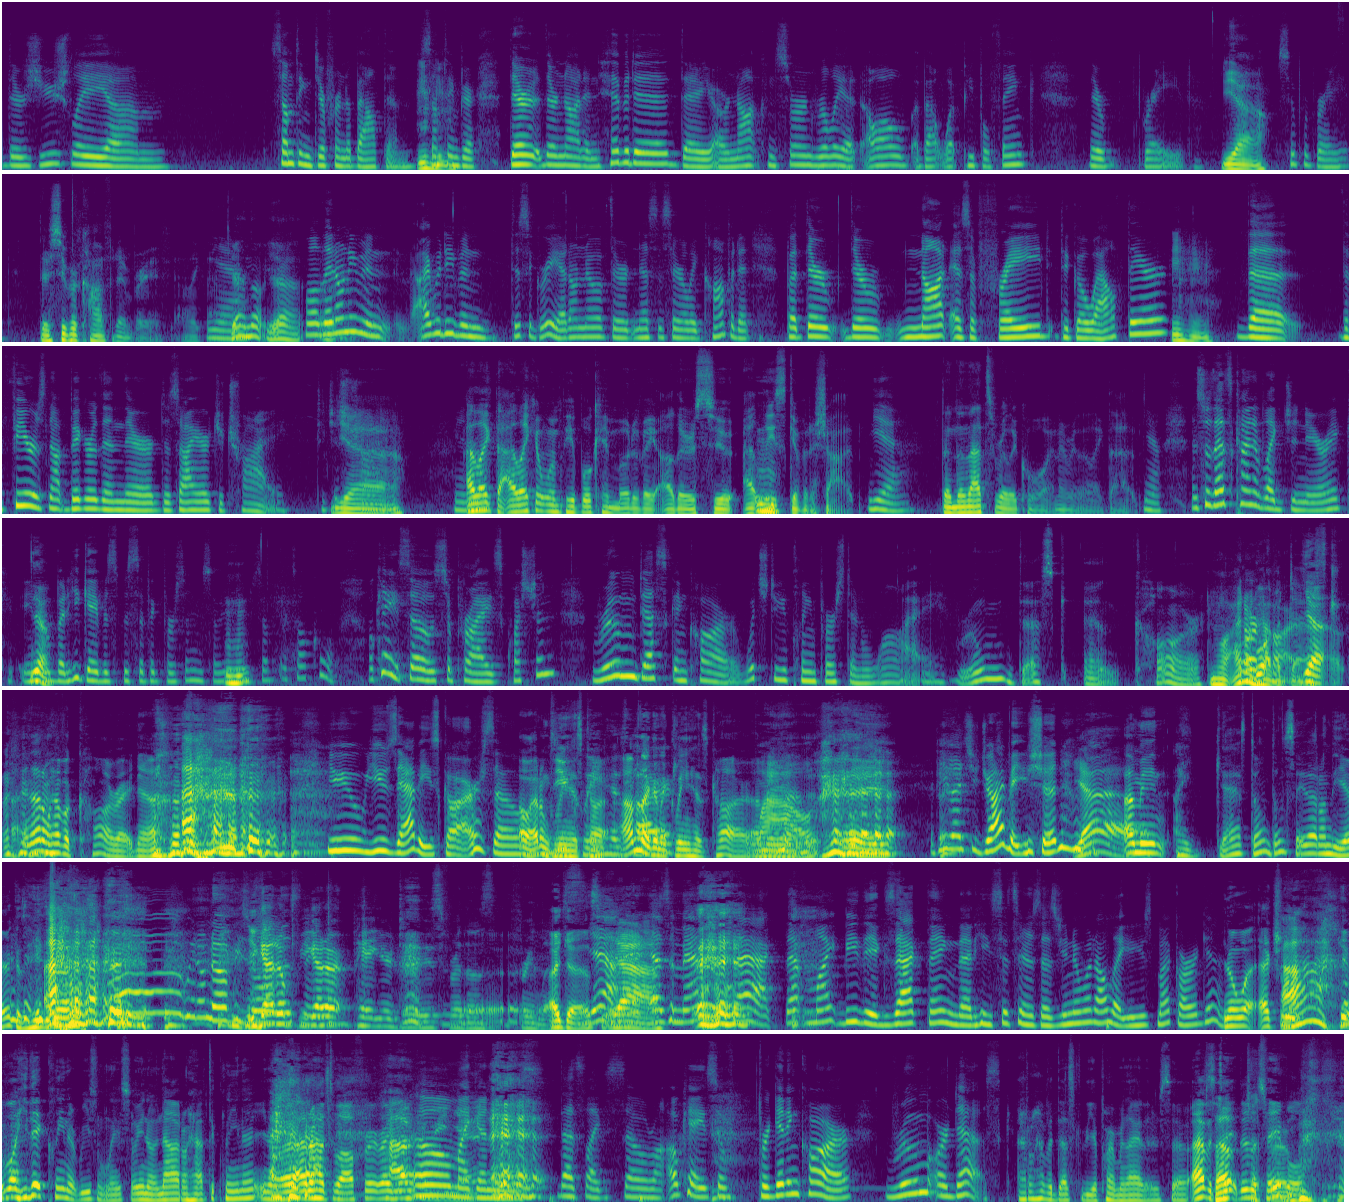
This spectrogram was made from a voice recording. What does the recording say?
there's usually um, something different about them. Mhm. Something very they're they're not inhibited. They are not concerned really at all about what people think. They're brave, Yeah, super brave. they're super confident, brave. I like that. Yeah. Yeah. No. Yeah. Well, they uh, don't even. I would even disagree. I don't know if they're necessarily confident, but they're they're not as afraid to go out there. Mm-hmm. the The fear is not bigger than their desire to try. To just Yeah, try. you I like that. I like it when people can motivate others to at Mhm. least give it a shot. Yeah, Then, then that's really cool, and I really like that. yeah. And so that's kind of like generic, you Yeah. know. But he gave a specific person, so did Mhm. you. So it's all cool. Okay, so surprise question: room, desk, and car. Which do you clean first, and why? room, desk, and car. Well, I don't Or have car. a desk. Yeah, and I don't have a car right now. You use Abby's car, so oh, I don't Do clean his clean car. his I'm not gonna clean his car. Wow. I mean, hey, If he lets you drive it, you should. yeah. I mean, I guess don't don't say that on the air because he's. Gonna, Oh, we don't don't know if he's You really gotta listening. you gotta pay your dues for those free lifts. I guess. Yeah, Yeah. As a matter of fact, that might be the exact thing that he sits there and says, "You know what? I'll let you use my car again." You know what? Actually, Ah. he, well, he did clean it recently, so you know now I don't have to clean it. You know, I don't have to offer it right How- now. oh my goodness, that's like so wrong. Okay, so forgetting car, room or desk? I don't have a desk in the apartment either, so I have a So, ta- there's a table.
